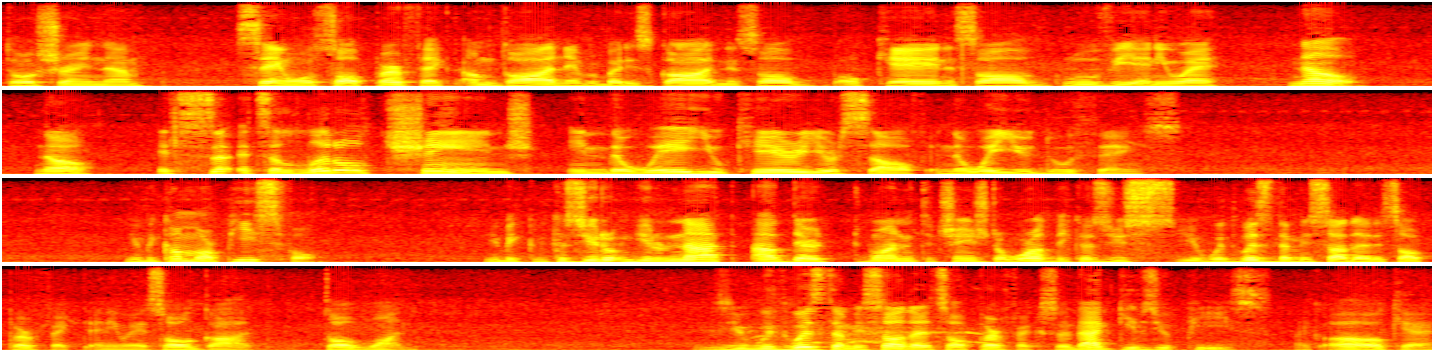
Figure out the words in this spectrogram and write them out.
torturing them, saying, well, it's all perfect, I'm God and everybody's God and it's all okay and it's all groovy anyway. No, no. It's a, it's a little change in the way you carry yourself, in the way you do things you become more peaceful. You be, because you don't you're not out there wanting to change the world because you, you with wisdom you saw that it's all perfect. Anyway it's all god. It's all one. You, with wisdom you saw that it's all perfect. So that gives you peace. Like oh okay.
